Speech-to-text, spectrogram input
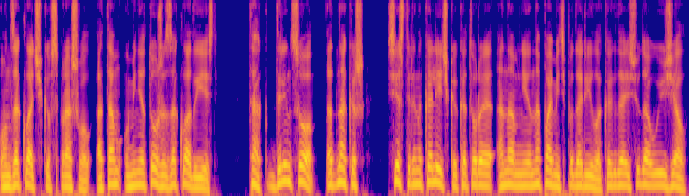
«Он закладчиков спрашивал, а там у меня тоже заклады есть. Так, Дринцо, однако ж, сестрина колечко, которое она мне на память подарила, когда я сюда уезжал,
